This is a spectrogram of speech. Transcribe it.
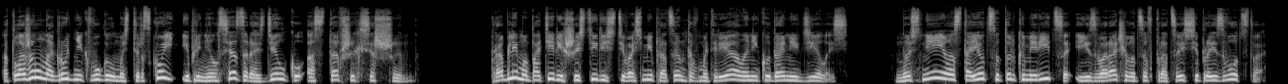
Отложил нагрудник в угол мастерской и принялся за разделку оставшихся шин. Проблема потери 68% материала никуда не делась, но с нею остается только мириться и изворачиваться в процессе производства.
